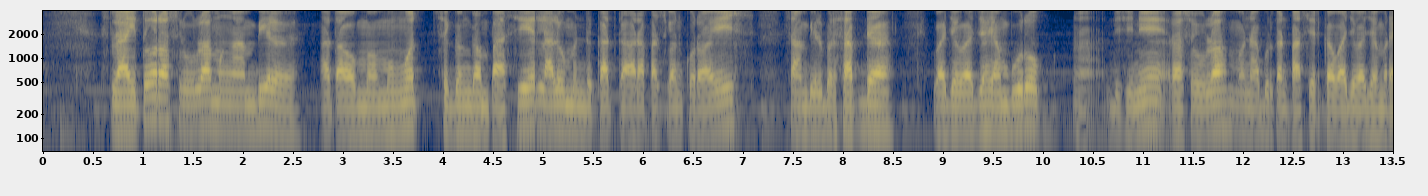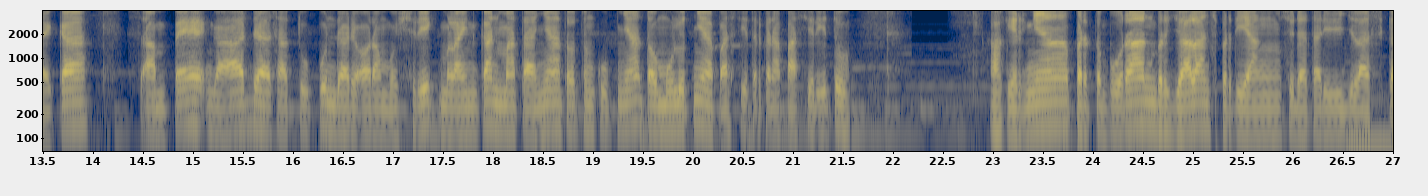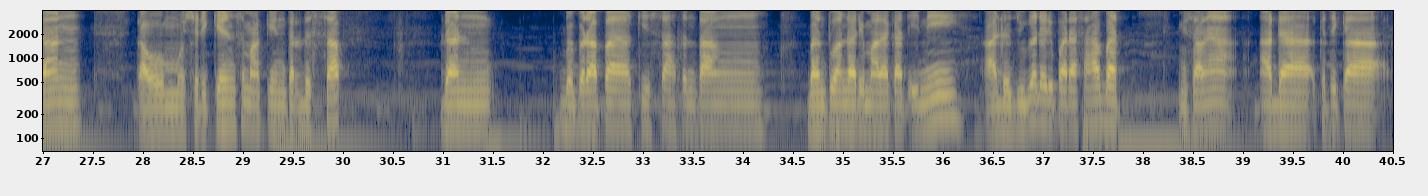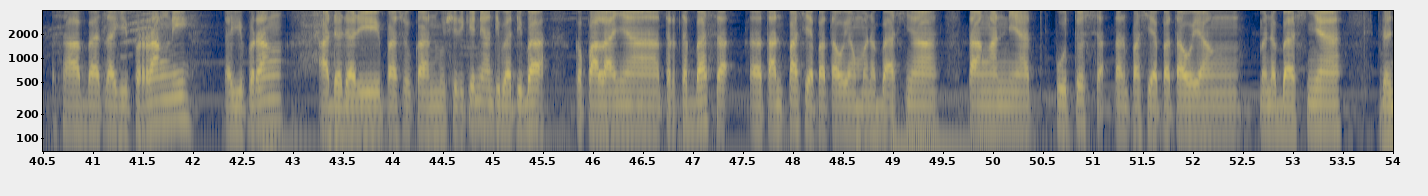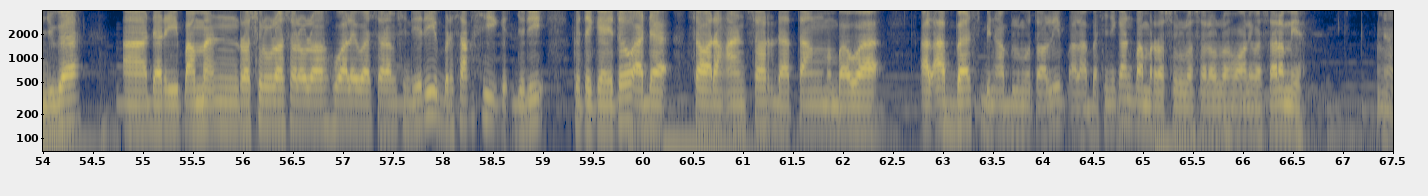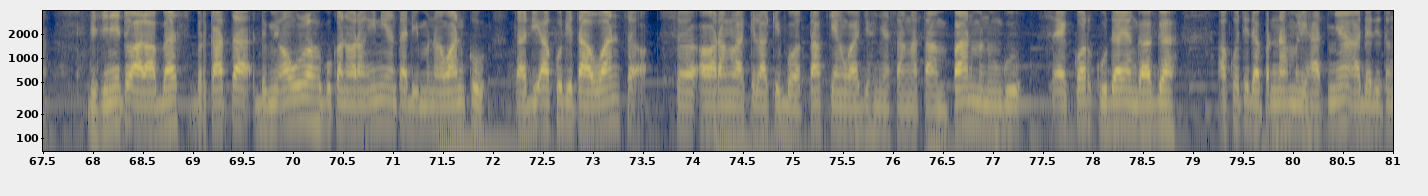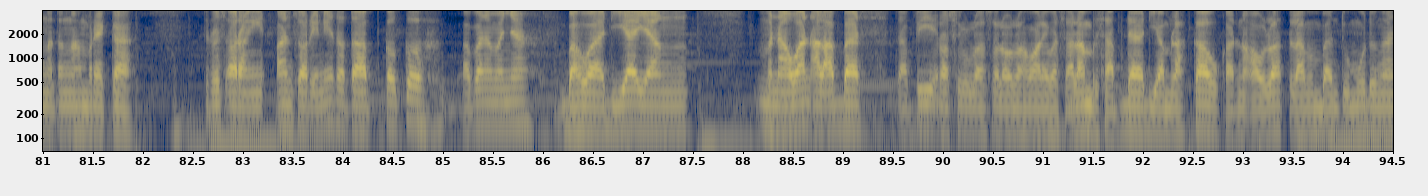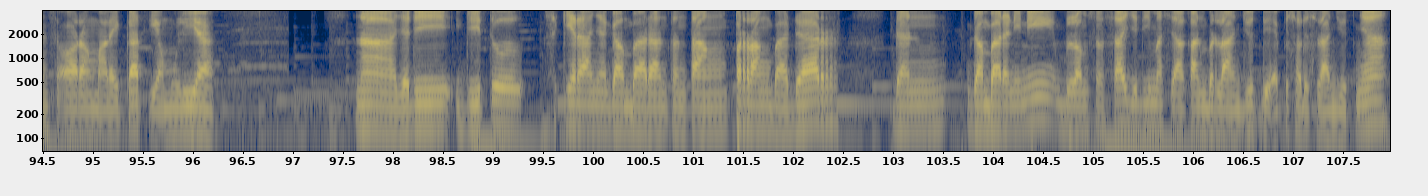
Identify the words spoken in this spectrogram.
Setelah itu Rasulullah mengambil atau memungut segenggam pasir lalu mendekat ke arah pasukan Quraisy sambil bersabda, "Wajah-wajah yang buruk." Nah, di sini Rasulullah menaburkan pasir ke wajah-wajah mereka sampai nggak ada satupun dari orang musyrik melainkan matanya atau tengkuknya atau mulutnya pasti terkena pasir itu. Akhirnya pertempuran berjalan seperti yang sudah tadi dijelaskan. Kaum musyrikin semakin terdesak dan beberapa kisah tentang bantuan dari malaikat ini ada juga dari para sahabat. Misalnya ada ketika sahabat lagi perang nih, lagi perang ada dari pasukan musyrikin yang tiba-tiba kepalanya tertebas uh, tanpa siapa tahu yang menebasnya tangannya putus tanpa siapa tahu yang menebasnya. Dan juga uh, dari paman Rasulullah Shallallahu Alaihi Wasallam sendiri bersaksi jadi ketika itu ada seorang ansor datang membawa Al Abbas bin Abdul Muthalib. Al Abbas ini kan paman Rasulullah Shallallahu Alaihi Wasallam ya Nah, di sini tuh Al Abbas berkata, "Demi Allah, bukan orang ini yang tadi menawanku. Tadi aku ditawan se seorang laki-laki botak yang wajahnya sangat tampan menunggu seekor kuda yang gagah. Aku tidak pernah melihatnya ada di tengah-tengah mereka. Terus orang Ansor ini tetap kekeh apa namanya bahwa dia yang menawan Al Abbas, tapi Rasulullah Shallallahu Alaihi Wasallam bersabda, diamlah kau karena Allah telah membantumu dengan seorang malaikat yang mulia. Nah, jadi gitu sekiranya gambaran tentang perang Badar dan gambaran ini belum selesai jadi masih akan berlanjut di episode selanjutnya.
